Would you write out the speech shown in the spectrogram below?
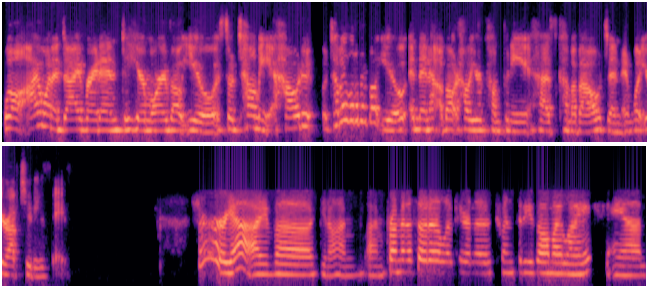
Well, I want to dive right in to hear more about you. So tell me, how do tell me a little bit about you and then about how your company has come about and, and what you're up to these days. Sure, yeah. I've uh, you know, I'm I'm from Minnesota, lived here in the Twin Cities all my life and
